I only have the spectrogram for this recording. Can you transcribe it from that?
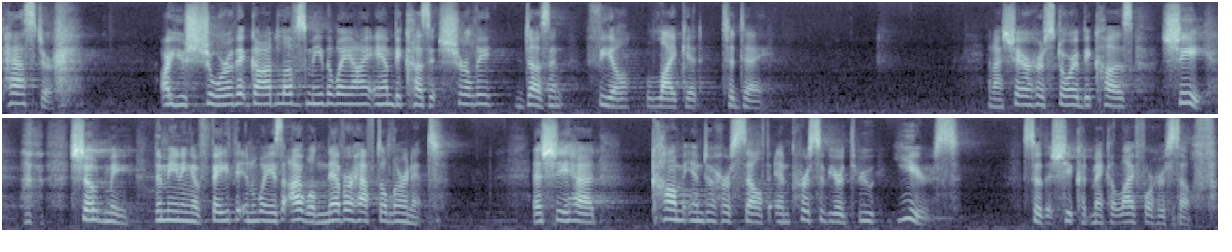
Pastor, are you sure that God loves me the way I am? Because it surely doesn't feel like it today. And I share her story because she showed me the meaning of faith in ways I will never have to learn it. As she had come into herself and persevered through years so that she could make a life for herself,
